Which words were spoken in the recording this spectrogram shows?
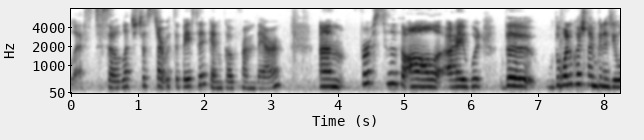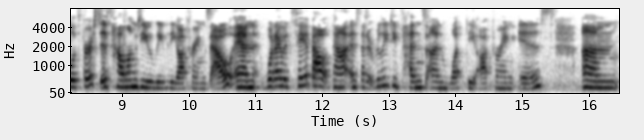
list. So let's just start with the basic and go from there. Um, first of all, I would the the one question I'm going to deal with first is how long do you leave the offerings out? And what I would say about that is that it really depends on what the offering is. Um,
